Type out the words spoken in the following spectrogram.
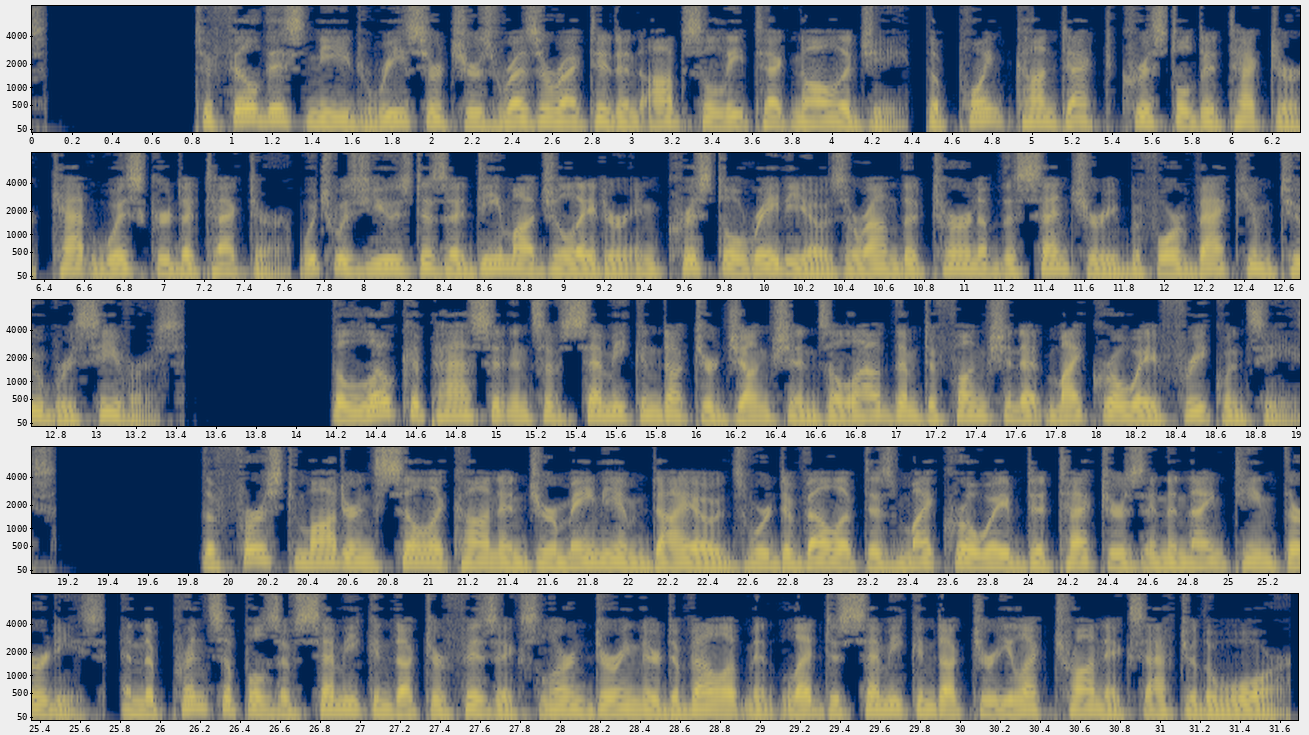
To fill this need researchers resurrected an obsolete technology, the point-contact crystal detector, cat whisker detector which was used as a demodulator in crystal radios around the turn of the century before vacuum tube receivers. The low capacitance of semiconductor junctions allowed them to function at microwave frequencies. The first modern silicon and germanium diodes were developed as microwave detectors in the 1930s, and the principles of semiconductor physics learned during their development led to semiconductor electronics after the war.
